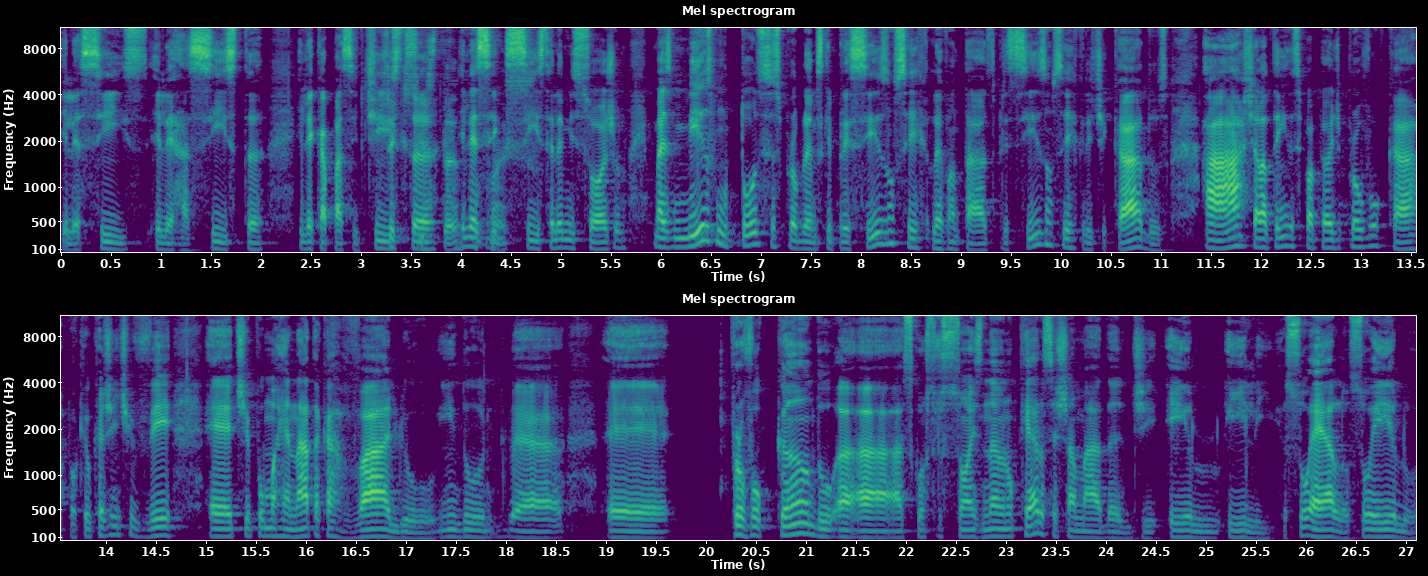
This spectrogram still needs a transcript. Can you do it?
ele é cis, ele é racista, ele é capacitista, sexista, ele é sexista, ele é misógino. Mas mesmo todos esses problemas que precisam ser levantados, precisam ser criticados, a arte ela tem esse papel de provocar, porque o que a gente vê é tipo uma Renata Carvalho indo é, é, provocando a, a, as construções. Não, eu não quero ser chamada de ele, ele. eu sou ela, eu sou ele.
